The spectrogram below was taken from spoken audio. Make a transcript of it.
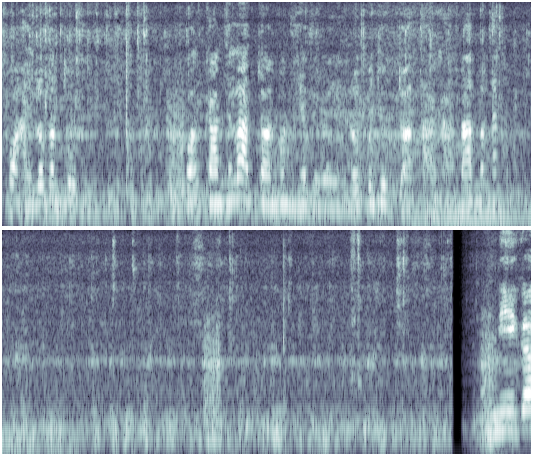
เพราะให้รถบรรทุกขวางการจราจรคนเฮ็ดให้รถบรรทุกจอดตากลางด้านมัน นี้ก็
